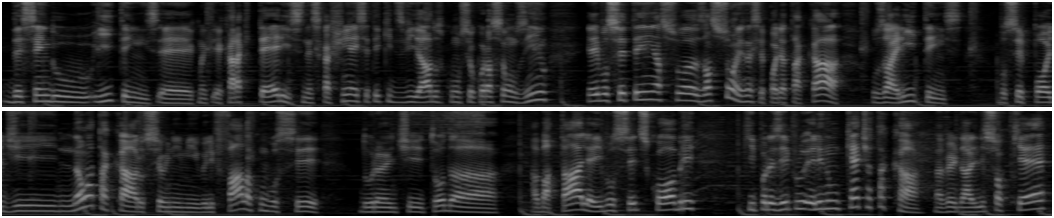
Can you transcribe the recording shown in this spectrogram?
descendo itens, é, como é que é, caracteres nessa caixinha, aí você tem que desviar com o seu coraçãozinho, e aí você tem as suas ações, né? Você pode atacar, usar itens, você pode não atacar o seu inimigo, ele fala com você durante toda a batalha e você descobre que, por exemplo, ele não quer te atacar, na verdade, ele só quer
